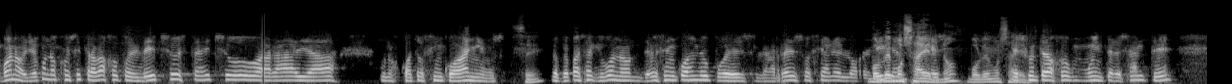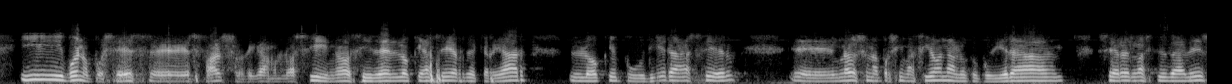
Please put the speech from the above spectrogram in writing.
bueno, yo conozco ese trabajo, pues de hecho está hecho ahora ya unos cuatro o cinco años. Lo que pasa que, bueno, de vez en cuando, pues las redes sociales lo Volvemos a él, ¿no? Volvemos a es un trabajo muy interesante y, bueno, pues es, es falso, digámoslo así, ¿no? Es decir, él lo que hace es recrear lo que pudiera ser eh, una, una aproximación a lo que pudiera ser las ciudades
